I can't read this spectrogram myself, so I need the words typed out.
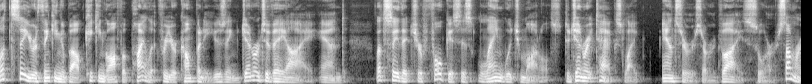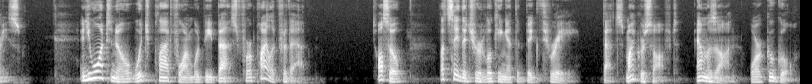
Let's say you're thinking about kicking off a pilot for your company using generative AI, and let's say that your focus is language models to generate text like answers or advice or summaries. And you want to know which platform would be best for a pilot for that. Also, let's say that you're looking at the big three. That's Microsoft, Amazon, or Google.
